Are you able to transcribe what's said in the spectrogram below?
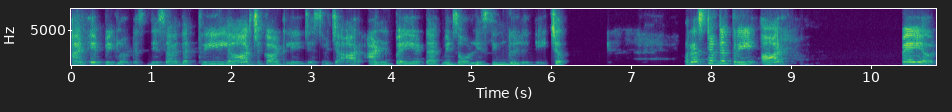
and epiglottis. These are the three large cartilages which are unpaired. That means only single in nature. Rest of the three are paired.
